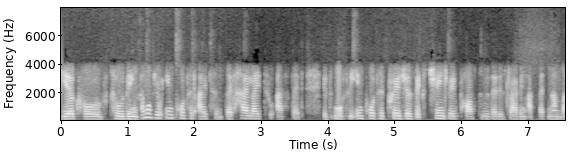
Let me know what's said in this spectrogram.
vehicles, clothing, some of your imported items that highlight to us that it's mostly imported pressures, exchange rate pass through that is driving up that number,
